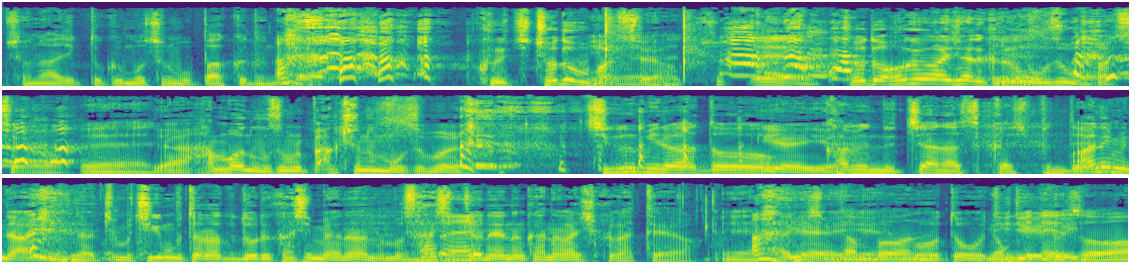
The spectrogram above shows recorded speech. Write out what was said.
저는 아직도 그 모습을 못 봤거든요. 그렇지 저도 못 봤어요. 예. 저도 허경환 씨한테 그런 모습 못 봤어요. 예. 야, 한 번 웃음을 빡 주는 모습을 지금이라도 예, 예. 가면 늦지 않았을까 싶은데. 아닙니다, 아닙니다. 지금 지금부터라도 노력하시면은 뭐 40전에는 가능하실 것 같아요. 예, 알겠습니다. 한번 뭐또 용기 DJ도, 내서.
